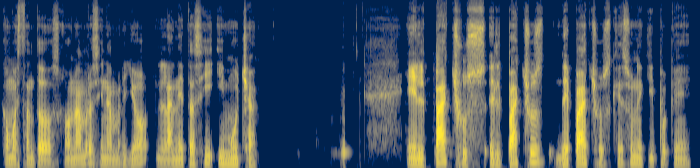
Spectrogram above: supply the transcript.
¿Cómo están todos? ¿Con hambre o sin hambre? Yo, la neta, sí, y mucha. El Pachus, el Pachus de Pachus, que es un equipo que,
